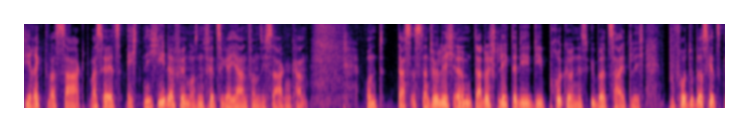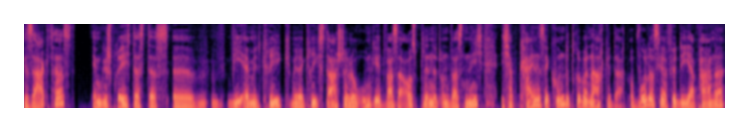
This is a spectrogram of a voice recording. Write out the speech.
direkt was sagt, was ja jetzt echt nicht jeder Film aus den 40er Jahren von sich sagen kann. Und das ist natürlich, ähm, dadurch schlägt er die, die Brücke und ist überzeitlich. Bevor du das jetzt gesagt hast, im Gespräch, dass das, äh, wie er mit Krieg, mit der Kriegsdarstellung umgeht, was er ausblendet und was nicht. Ich habe keine Sekunde drüber nachgedacht, obwohl das ja für die Japaner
